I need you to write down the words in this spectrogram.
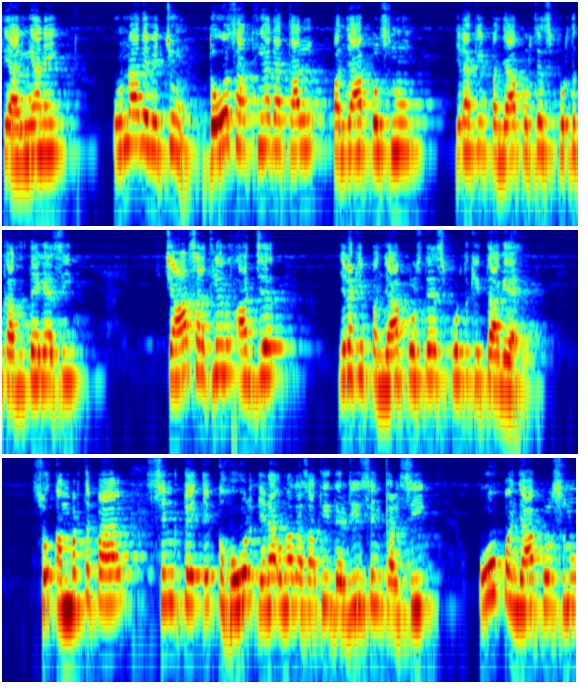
ਤਿਆਰੀਆਂ ਨੇ। ਉਹਨਾਂ ਦੇ ਵਿੱਚੋਂ ਦੋ ਸਾਥੀਆਂ ਦਾ ਕੱਲ ਪੰਜਾਬ ਪੁਲਿਸ ਨੂੰ ਜਿਹੜਾ ਕਿ ਪੰਜਾਬ ਪੁਲਿਸ ਦੇ ਸਪੁਰਦ ਕਰ ਦਿੱਤੇ ਗਏ ਸੀ। ਚਾਰ ਸਾਥੀਆਂ ਨੂੰ ਅੱਜ ਜਿਹੜਾ ਕਿ ਪੰਜਾਬ ਪੁਲਿਸ ਦੇ ਸਪੁਰਦ ਕੀਤਾ ਗਿਆ। ਹੈ ਸੋ ਅੰਮ੍ਰਿਤਪਾਲ ਸਿੰਘ ਤੇ ਇੱਕ ਹੋਰ ਜਿਹੜਾ ਉਹਨਾਂ ਦਾ ਸਾਥੀ ਦਲਜੀਤ ਸਿੰਘ ਕਲਸੀ, ਉਹ ਪੰਜਾਬ ਪੁਲਿਸ ਨੂੰ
